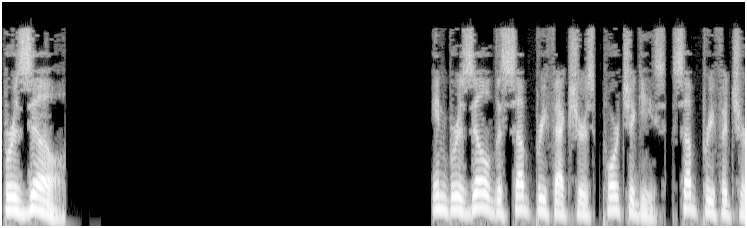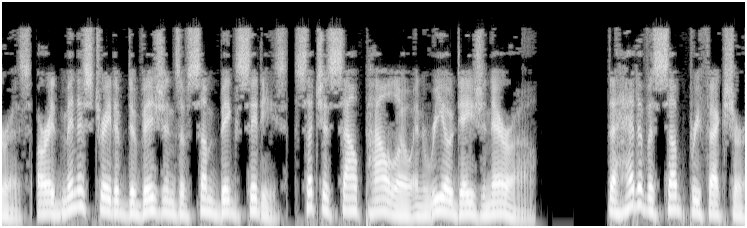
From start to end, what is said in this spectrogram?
Brazil In Brazil the subprefectures Portuguese, subprefeituras are administrative divisions of some big cities, such as São Paulo and Rio de Janeiro. The head of a subprefecture,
